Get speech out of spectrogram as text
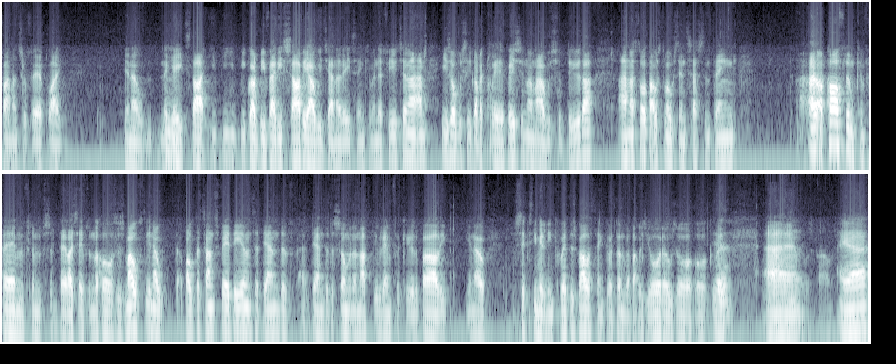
financial fair play, you know, mm-hmm. negates that. He, he, we've got to be very savvy how we generate income in the future, and, and he's obviously got a clear vision on how we should do that. And I thought that was the most interesting thing a- apart from confirming from dare I say from the horse's mouth, you know, about the transfer dealings at the end of at the end of the summer and that they were in for Koulibaly, you know, sixty million quid as well. I think I don't know if that was euros or, or quid. Um, yeah,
